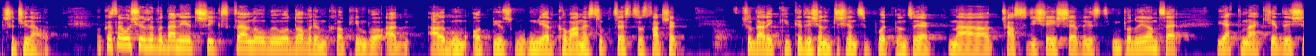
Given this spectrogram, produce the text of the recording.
przecinało. Okazało się, że wydanie 3X Clanu było dobrym krokiem, bo album odniósł umiarkowany sukces, to znaczy sprzedali kilkadziesiąt tysięcy płyt, no co jak na czasy dzisiejsze jest imponujące, jak na kiedyś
